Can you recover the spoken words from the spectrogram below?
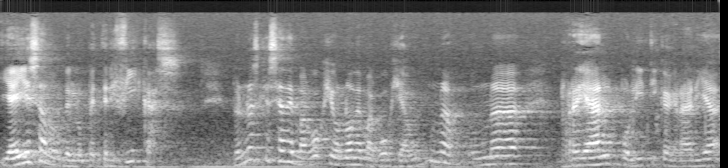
Y ahí es a donde lo petrificas. Pero no es que sea demagogia o no demagogia, una, una real política agraria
